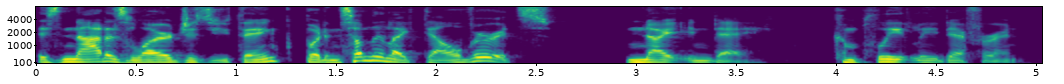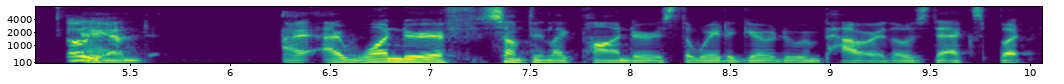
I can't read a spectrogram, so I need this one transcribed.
is not as large as you think. But in something like Delver, it's night and day, completely different. Oh, and yeah. I, I, wonder if something like Ponder is the way to go to empower those decks, but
